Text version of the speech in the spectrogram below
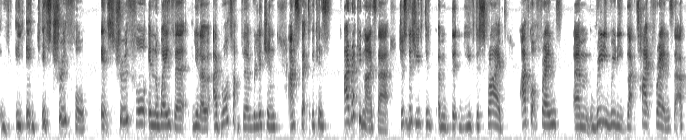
it, it's truthful. It's truthful in the way that you know I brought up the religion aspect because I recognize that just as you've de- um, that you've described. I've got friends, um, really, really like tight friends that are,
